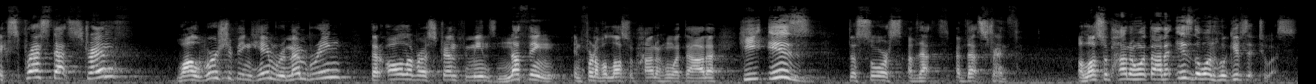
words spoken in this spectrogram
express that strength while worshiping Him, remembering that all of our strength means nothing in front of Allah subhanahu wa ta'ala. He is the source of that, of that strength. Allah subhanahu wa ta'ala is the one who gives it to us.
